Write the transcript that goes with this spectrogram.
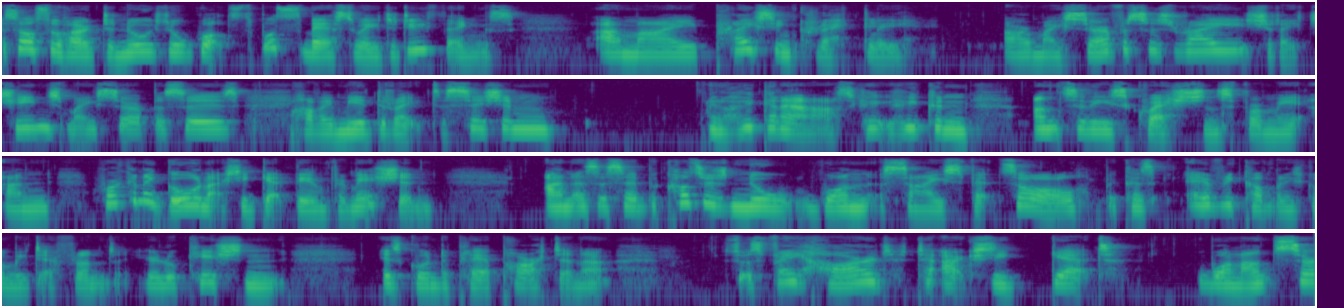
it's also hard to know, you know what's what's the best way to do things. Am I pricing correctly? Are my services right? Should I change my services? Have I made the right decision? You know, who can I ask? Who, who can answer these questions for me? And where can I go and actually get the information? And as I said, because there's no one size fits all, because every company is going to be different, your location is going to play a part in it. So it's very hard to actually get one answer,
